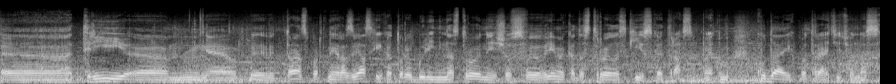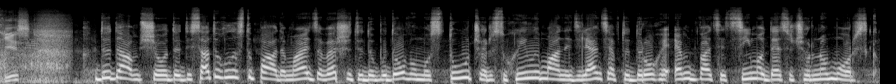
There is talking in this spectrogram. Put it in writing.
э, три э, э, э, транспортные развязки, которые были не настроены еще в свое время, когда строилась Киевская трасса. Поэтому куда их потратить у нас есть. Додам, що до 10 листопада мають завершити добудову мосту через сухий лиман на ділянці автодороги М27 Одеса Чорноморськ.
